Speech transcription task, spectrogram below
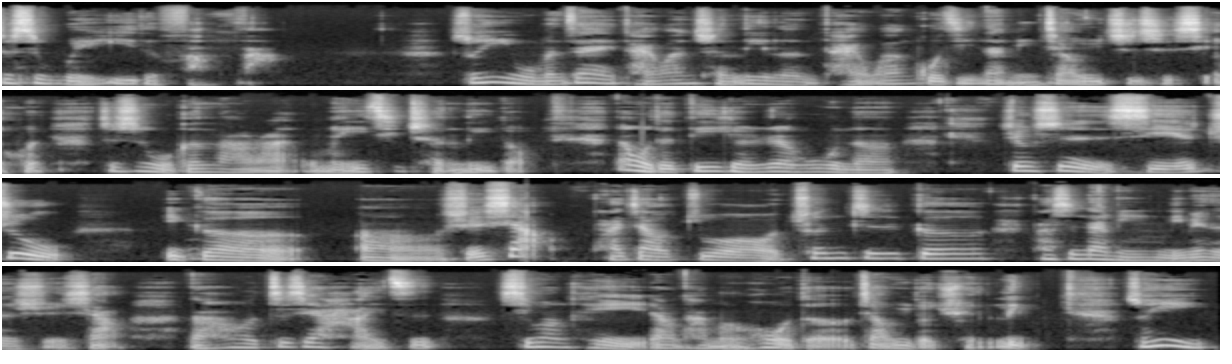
这是唯一的方法。所以我们在台湾成立了台湾国际难民教育支持协会，这是我跟 Lara 我们一起成立的。那我的第一个任务呢，就是协助一个呃学校，它叫做春之歌，它是难民里面的学校。然后这些孩子希望可以让他们获得教育的权利。所以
